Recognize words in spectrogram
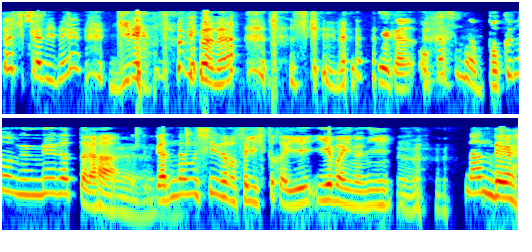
確かにね、ギレンザビはな、確かにな。っていうか、おかしいのは僕の年齢だったら、うんガンダムシードのセリフとか言え言えばいいのに、うんなんで、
